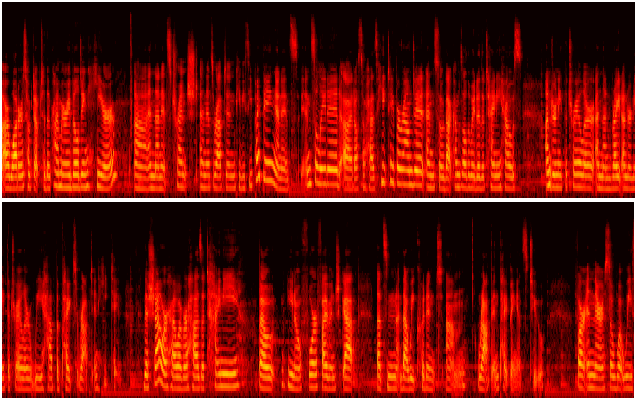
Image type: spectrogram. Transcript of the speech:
Our water is hooked up to the primary building here, uh, and then it's trenched and it's wrapped in PVC piping and it's insulated. Uh, it also has heat tape around it, and so that comes all the way to the tiny house underneath the trailer, and then right underneath the trailer, we have the pipes wrapped in heat tape. The shower, however, has a tiny, about you know four or five inch gap that's that we couldn't um, wrap in piping. It's too far in there. So what we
